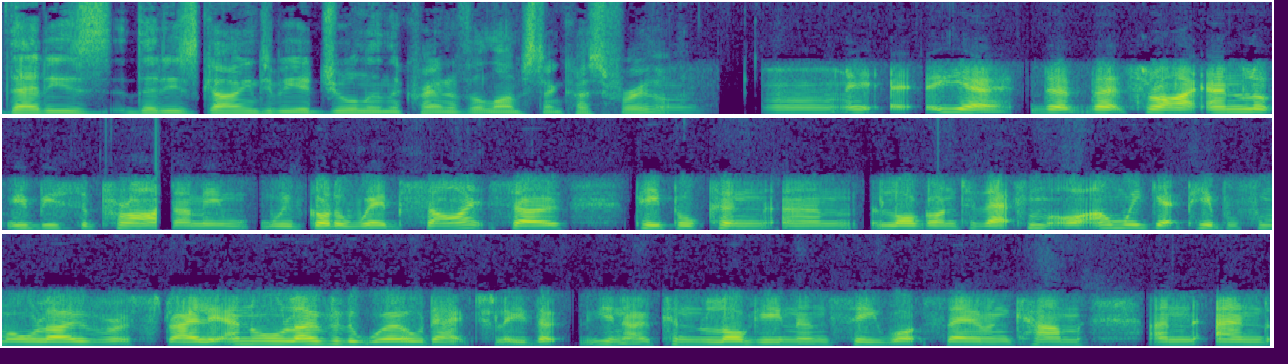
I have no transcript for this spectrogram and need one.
that is that is going to be a jewel in the crown of the limestone coast forever. Mm. Mm, yeah, that, that's right. And look, you'd be surprised. I mean, we've got a website, so people can um, log on to that from, and we get people from all over Australia and all over the world actually that you know can log in and see what's there and come and and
